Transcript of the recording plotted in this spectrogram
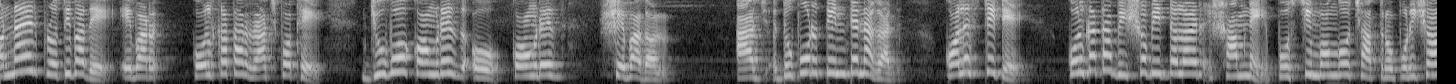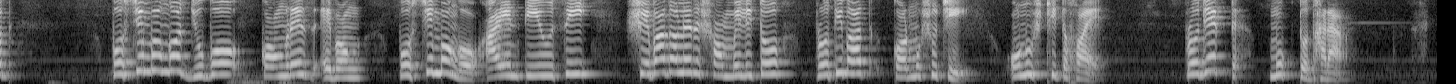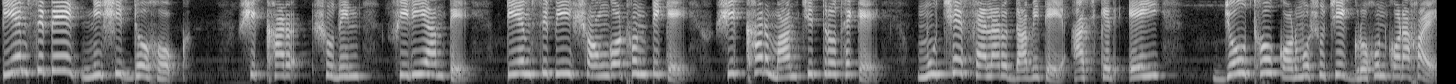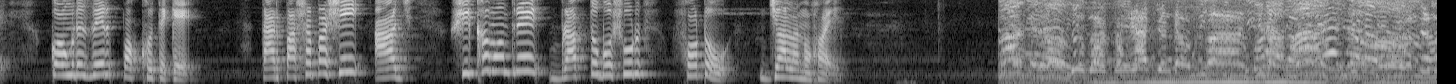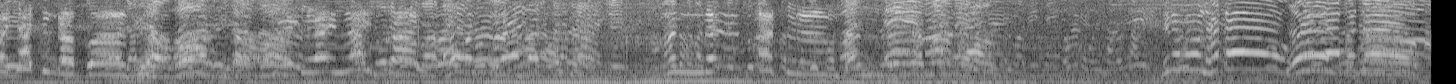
অন্যায়ের প্রতিবাদে এবার কলকাতার রাজপথে যুব কংগ্রেস ও কংগ্রেস সেবাদল। আজ দুপুর তিনটে নাগাদ কলেজ স্ট্রিটে কলকাতা বিশ্ববিদ্যালয়ের সামনে পশ্চিমবঙ্গ ছাত্র পরিষদ, পশ্চিমবঙ্গ যুব কংগ্রেস এবং পশ্চিমবঙ্গ আইএনটিইউসি সেবা দলের সম্মিলিত প্রতিবাদ কর্মসূচি অনুষ্ঠিত হয়। প্রজেক্ট মুক্তধারা টিএমসিপি নিষিদ্ধ হোক শিক্ষার সুদিন ফিরিয়ে আনতে টিএমসিপি সংগঠনটিকে শিক্ষার মানচিত্র থেকে মুছে ফেলার দাবিতে আজকের এই যৌথ কর্মসূচি গ্রহণ করা হয় কংগ্রেসের পক্ষ থেকে তার পাশাপাশি আজ শিক্ষামন্ত্রী ব্রাত্য বসুর ফটো জ্বালানো হয় যুব কংগ্রেস জিন্দাবাদ ছাত্রবাসা জিন্দাবাদ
